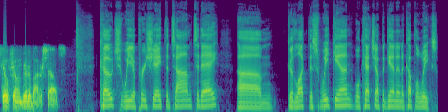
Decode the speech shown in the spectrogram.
still feeling good about ourselves. Coach, we appreciate the time today. Um, good luck this weekend. We'll catch up again in a couple of weeks.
